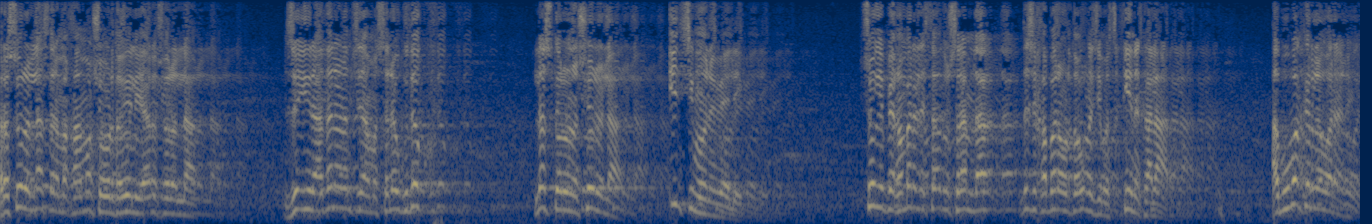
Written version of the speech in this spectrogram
رسول الله سره مخامخ شو ورته ویل یا رسول الله زه اراده لرم چې دا مسله وګدک لس کلونه شول لا هیڅ مونږ ویلې څوک پیغمبر علیه الصلاه والسلام دا د خبر ورته وکړه چې بس کینه کلار ابو بکر لورغه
